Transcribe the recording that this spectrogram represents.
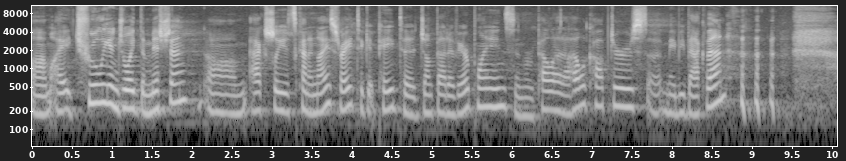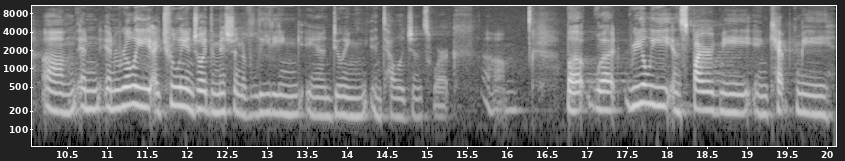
Um, I truly enjoyed the mission. Um, actually, it's kind of nice, right, to get paid to jump out of airplanes and rappel out of helicopters, uh, maybe back then. um, and, and really, I truly enjoyed the mission of leading and doing intelligence work. Um, but what really inspired me and kept me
